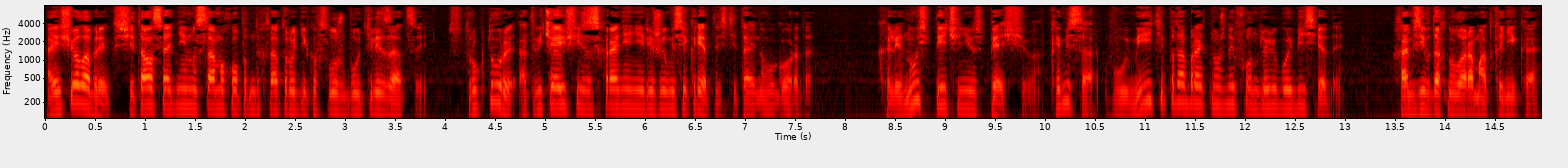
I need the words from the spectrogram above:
А еще Лабрек считался одним из самых опытных сотрудников службы утилизации, структуры, отвечающей за сохранение режима секретности тайного города. Клянусь печенью спящего. Комиссар, вы умеете подобрать нужный фон для любой беседы? Хамзи вдохнул аромат коньяка.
